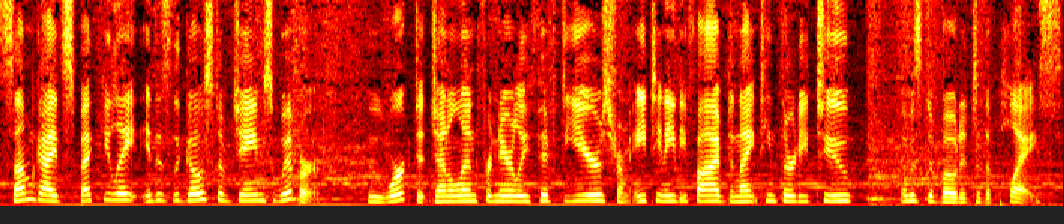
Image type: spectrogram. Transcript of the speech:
Some guides speculate it is the ghost of James Wiburd, who worked at Jenolan for nearly 50 years from 1885 to 1932 and was devoted to the place.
